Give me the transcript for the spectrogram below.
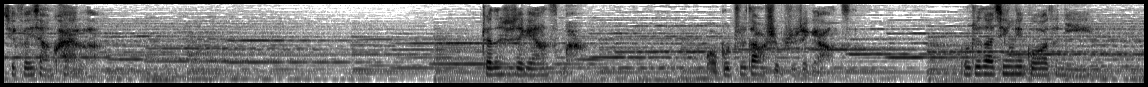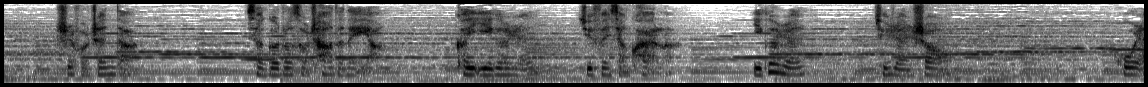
去分享快乐。真的是这个样子吗？我不知道是不是这个样子，不知道经历过的你。是否真的像歌中所唱的那样，可以一个人去分享快乐，一个人去忍受忽然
